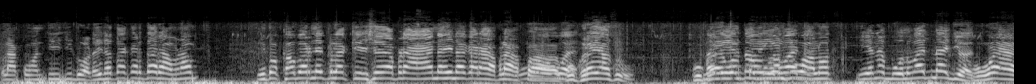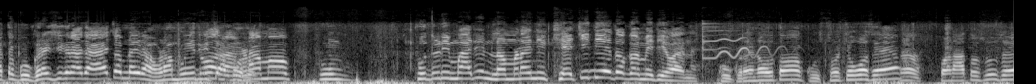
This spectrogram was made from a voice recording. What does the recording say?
પેલા કોંતીજી દોઢાઈ નતા કરતા રાવણામ? એ તો ખબર નહીં પેલા કેશે આપણે આ નહીં ના કરે આપણા ઘુઘરાઈ હોત તો એને બોલવા જ ના જો ઘુઘરાઈ શીખરા આયા ચમ નહીં રાવણામ? હું. રાવણામાં ફૂદડી મારીને લમણાની ખેંચી દે તો ગમે તેવાને. ઘુઘરાઈનો તો ગુસ્સો ચેવો છે પણ આ તો શું છે?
